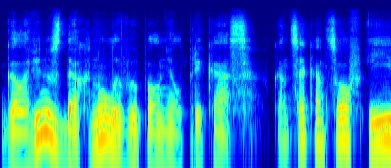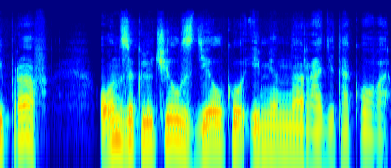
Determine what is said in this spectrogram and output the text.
Головин вздохнул и выполнил приказ. В конце концов, и прав. Он заключил сделку именно ради такого.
